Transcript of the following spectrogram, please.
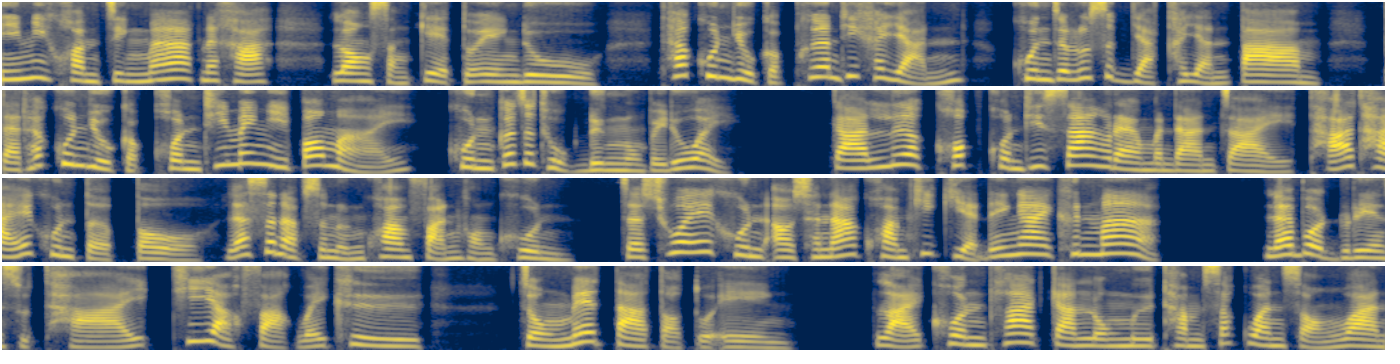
นี้มีความจริงมากนะคะ ลองสังเกตตัวเองดู ถ้าคุณอยู่กับเพื่อนที่ขยัน คุณจะรู้สึกอยากขยันตาม แต่ถ้าคุณอยู่กับคนที่ไม่มีเป้าหมาย คุณก็จะถูกดึงลงไปด้วย การเลือกคบคนที่สร้างแรงบันดาลใจ ท้าทายให้คุณเติบโต และสนับสนุนความฝันของคุณ จะช่วยให้คุณเอาชนะความขี้เกียจได้ง่ายขึ้นมาก และบทเรียนสุดท้ายที่อยากฝากไว้คือ จงเมตตาต่อตัวเอง หลายคนพลาดการลงมือทำสักวันสองวัน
